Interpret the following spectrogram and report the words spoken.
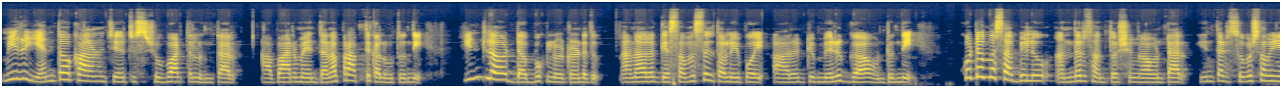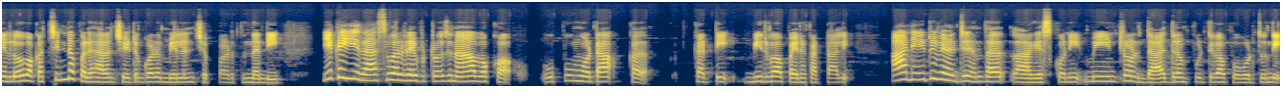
మీరు ఎంతో కాలం నుంచి చేర్చు శుభార్తలు ఉంటారు. అపారమైన ధనప్రాప్తి కలుగుతుంది. ఇంట్లో డబ్బుకు లోటు ఉండదు. అనారోగ్య సమస్యలు తొలగిపోయి ఆరోగ్యం మెరుగ్గా ఉంటుంది. కుటుంబ సభ్యులు అందరూ సంతోషంగా ఉంటారు. ఇంతటి శుభ సమయంలో ఒక చిన్న పరిహారం చేయడం కూడా మేలని చెప్పబడుతుందండి. ఇక ఈ రాశి వారు రేపటి రోజున ఒక ఉప్పు మూట కట్టి బీరువా పైన కట్టాలి. ఆ నెగిటివ్ ఎనర్జీ అంతా లాగేసుకొని మీ ఇంట్లో దారిద్రం పూర్తిగా పోగొడుతుంది.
